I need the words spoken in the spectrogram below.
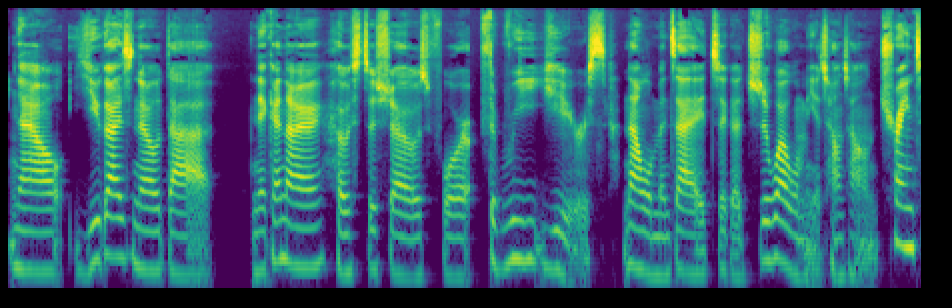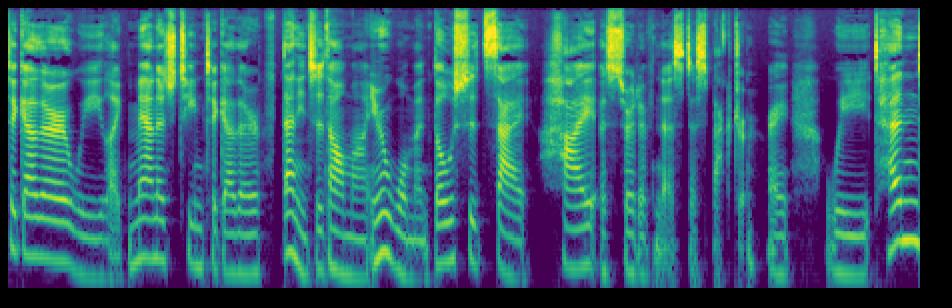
Now, you guys know that Nick and I host the shows for three years. 那我们在这个之外，我们也常常 train together. We like manage team together. 但你知道吗？因为我们都是在 high assertiveness 的 spectrum, right? We tend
